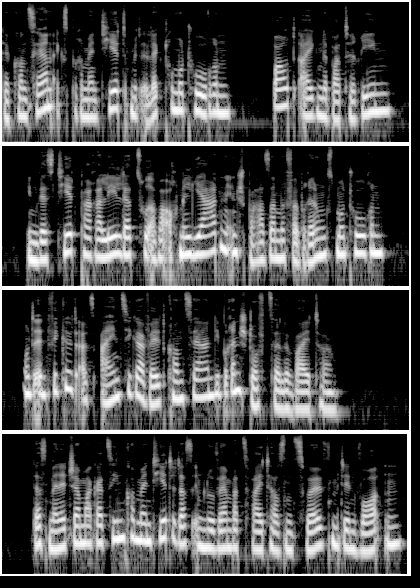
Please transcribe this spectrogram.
Der Konzern experimentiert mit Elektromotoren, baut eigene Batterien, investiert parallel dazu aber auch Milliarden in sparsame Verbrennungsmotoren und entwickelt als einziger Weltkonzern die Brennstoffzelle weiter. Das Manager-Magazin kommentierte das im November 2012 mit den Worten:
